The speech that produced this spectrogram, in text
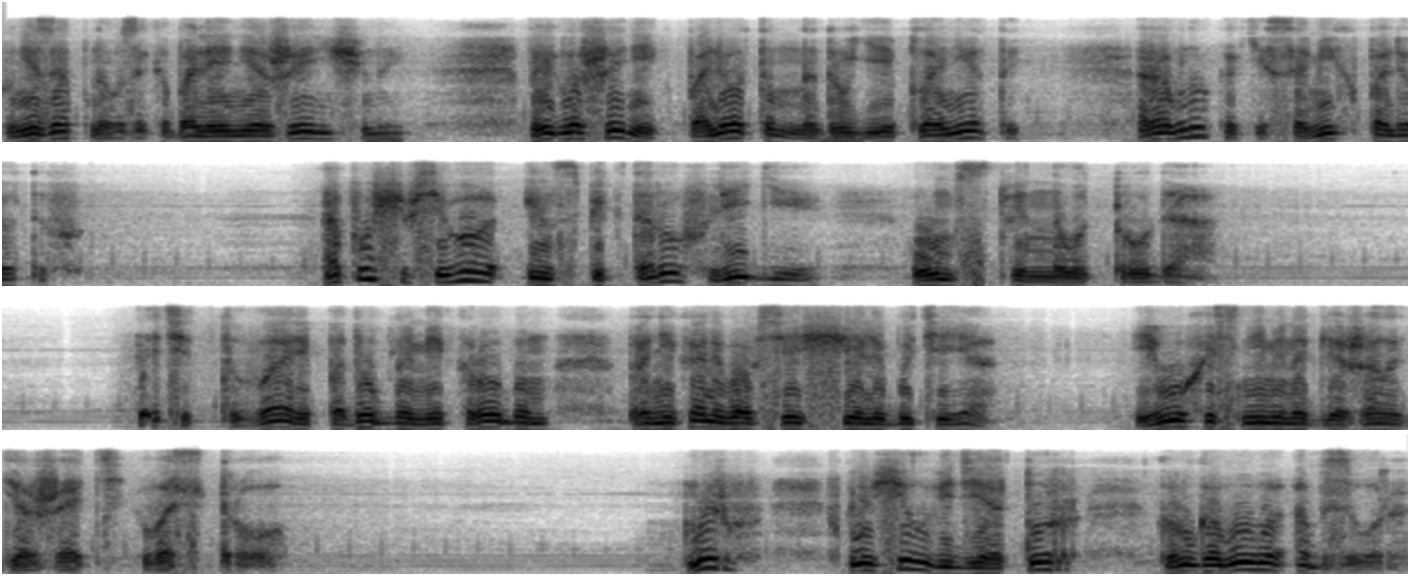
внезапного закабаления женщины, приглашений к полетам на другие планеты, равно как и самих полетов. А пуще всего инспекторов Лиги умственного труда. Эти твари, подобно микробам, проникали во все щели бытия, и ухо с ними надлежало держать востро. Мэрв включил видеотур кругового обзора,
